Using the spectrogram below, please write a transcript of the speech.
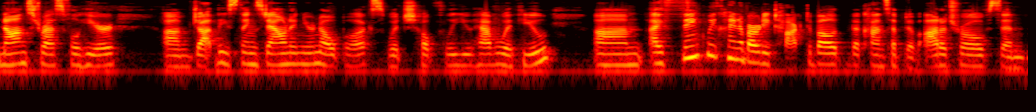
non-stressful here. Um, jot these things down in your notebooks, which hopefully you have with you. Um, I think we kind of already talked about the concept of autotrophs and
